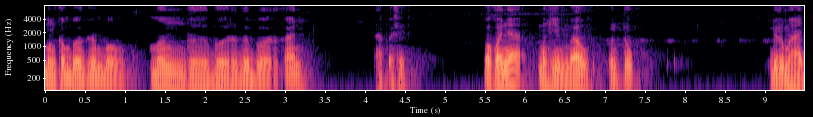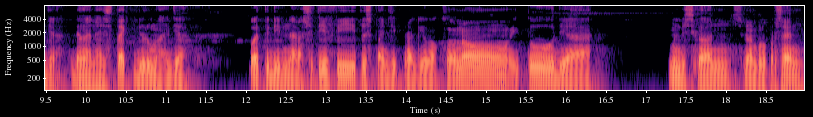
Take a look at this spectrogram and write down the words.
menggembor-gembor menggebor-geborkan apa sih? Pokoknya menghimbau untuk di rumah aja dengan hashtag di rumah aja waktu di narasi TV terus Panji Pragiwaksono itu dia mendiskon 90%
